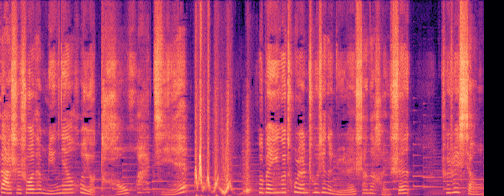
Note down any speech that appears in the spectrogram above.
大师说他明年会有桃花劫。会被一个突然出现的女人伤得很深。锤锤想，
